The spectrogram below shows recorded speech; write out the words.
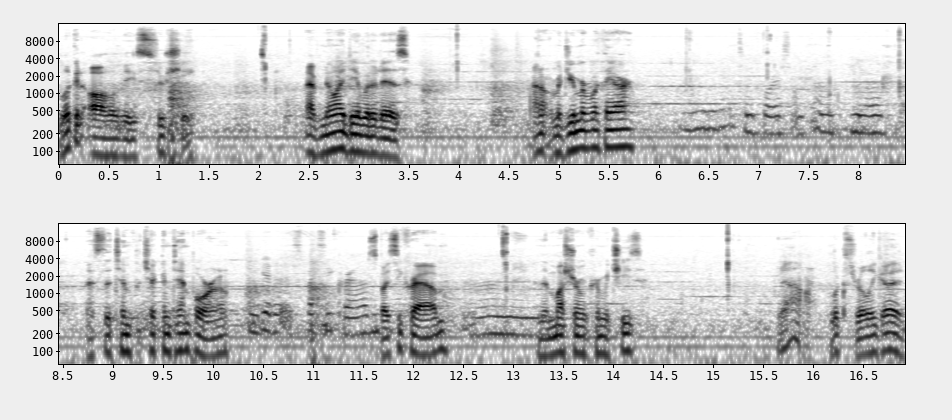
Look at all of these sushi. I have no idea what it is. I don't remember. Do you remember what they are? Tempura or something. Yeah. That's the temp- chicken tempura, You get a spicy crab. spicy crab, and then mushroom creamy cheese. Yeah, looks really good.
